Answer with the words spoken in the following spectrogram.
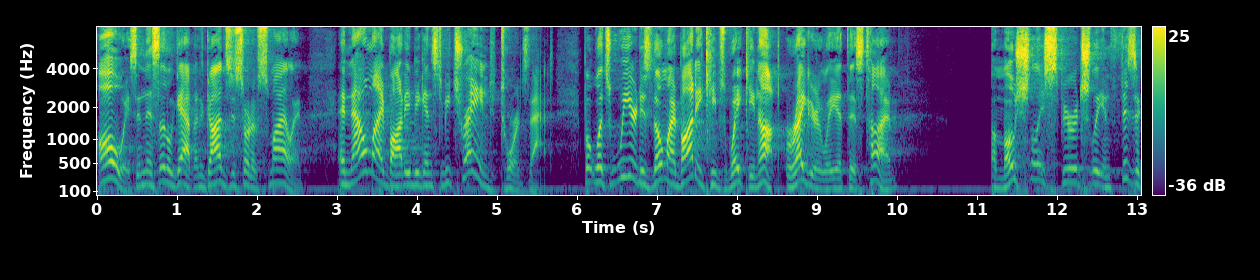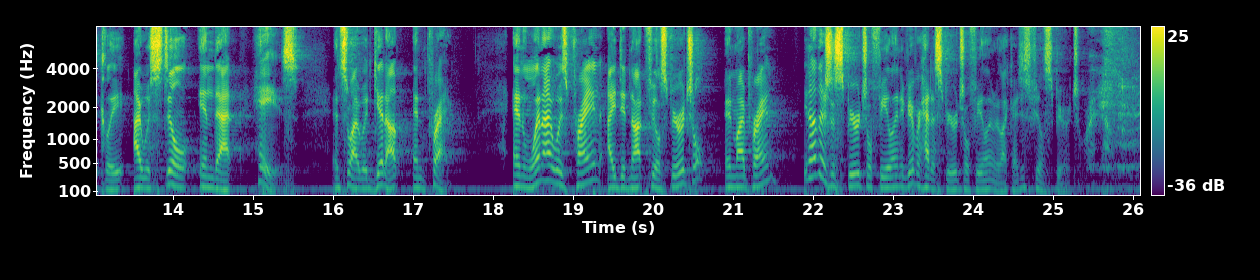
always in this little gap and God's just sort of smiling. And now my body begins to be trained towards that. But what's weird is though my body keeps waking up regularly at this time, emotionally, spiritually, and physically, I was still in that haze. And so I would get up and pray. And when I was praying, I did not feel spiritual in my praying. You know, there's a spiritual feeling. Have you ever had a spiritual feeling? You're like, I just feel spiritual right now.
